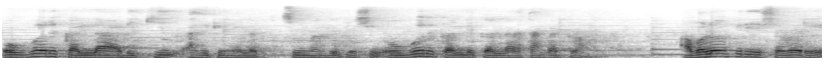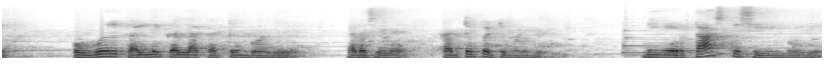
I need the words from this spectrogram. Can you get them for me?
ஒவ்வொரு கல்லாக அடுக்கி அதுக்கு மேலே சீமந்து பூசி ஒவ்வொரு கல் கல்லாக தான் கட்டுவாங்க. அவ்வளோ பெரிய செவரு ஒவ்வொரு கல்லு கல்லாக கட்டும்போது கடைசியில் கட்டுப்பட்டு முடியுது நீங்கள் ஒரு டாஸ்க்கை செய்யும்போது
